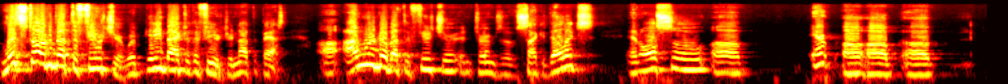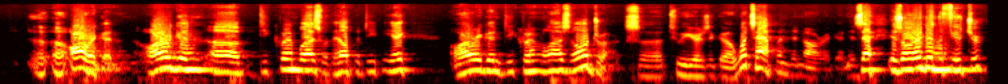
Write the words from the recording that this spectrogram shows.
let's talk about the future. We're getting back to the future, not the past. Uh, I want to know about the future in terms of psychedelics and also uh, air, uh, uh, uh Oregon. Oregon decriminalized with the help of DPA. Oregon decriminalized all drugs two years ago. What's happened in Oregon? Is that is Oregon the future?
